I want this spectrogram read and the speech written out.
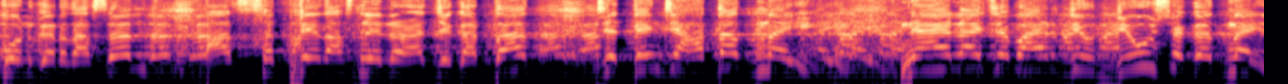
कोण करत असेल आज सत्तेत असलेले राज्य करतात जे त्यांच्या हातात नाही न्यायालयाच्या बाहेर देऊ देऊ शकत नाहीत.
